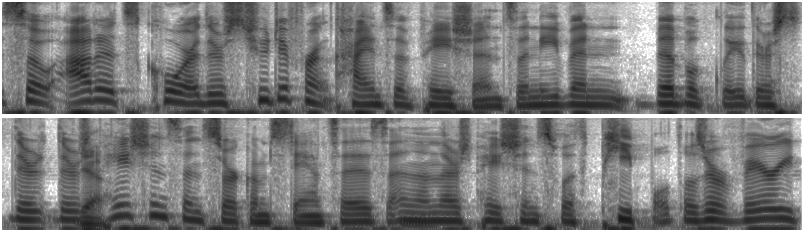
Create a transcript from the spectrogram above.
so. At its core, there's two different kinds of patience, and even biblically, there's there, there's Yeah. patience in circumstances, and then there's patience with people. Those are very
